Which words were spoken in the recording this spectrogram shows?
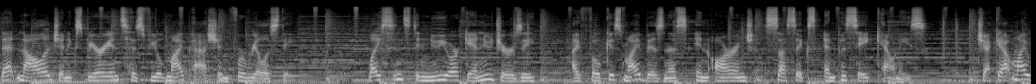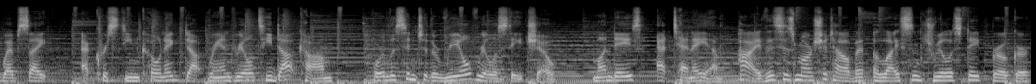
That knowledge and experience has fueled my passion for real estate. Licensed in New York and New Jersey, I focus my business in Orange, Sussex, and Passaic counties. Check out my website at christinekoenig.randrealty.com or listen to The Real Real Estate Show Mondays at 10 a.m. Hi, this is Marsha Talbot, a licensed real estate broker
